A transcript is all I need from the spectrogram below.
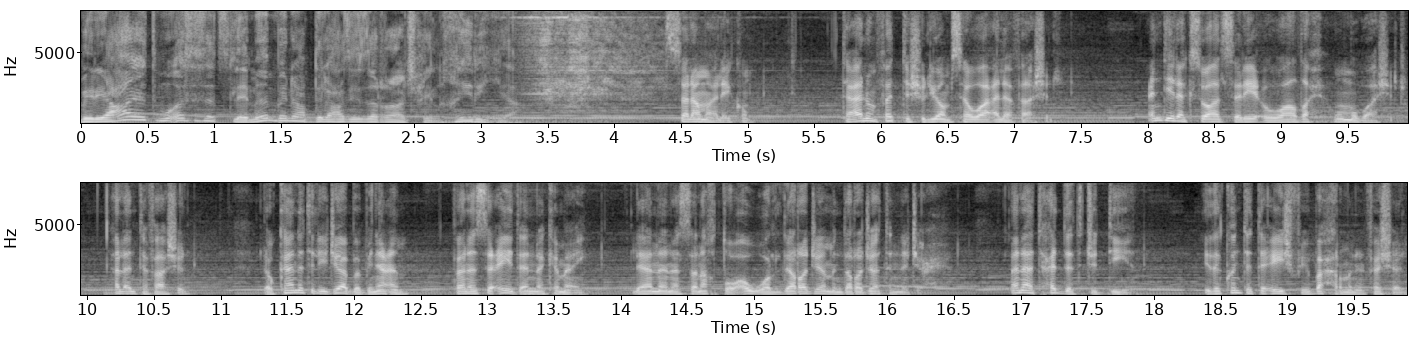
برعاية مؤسسة سليمان بن عبد العزيز الراجحي الخيرية. السلام عليكم. تعالوا نفتش اليوم سوا على فاشل. عندي لك سؤال سريع وواضح ومباشر. هل أنت فاشل؟ لو كانت الإجابة بنعم فأنا سعيد أنك معي لأننا سنخطو أول درجة من درجات النجاح. أنا أتحدث جديا. إذا كنت تعيش في بحر من الفشل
